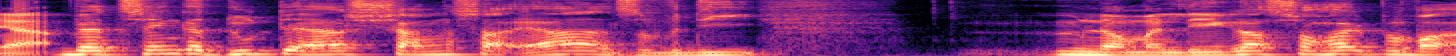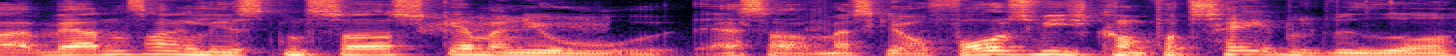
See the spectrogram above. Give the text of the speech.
ja. Hvad tænker du, deres chancer er? Altså, fordi når man ligger så højt på ver- verdensranglisten, så skal man jo, altså, man skal jo forholdsvis komfortabelt videre.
